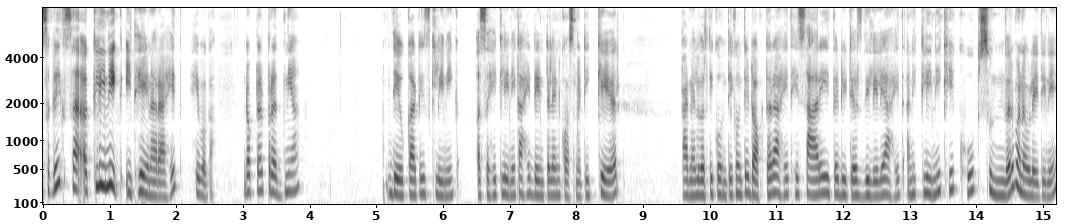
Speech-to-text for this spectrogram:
सगळे सा क्लिनिक इथे येणार आहेत. हे बघा डॉक्टर प्रज्ञा देवकाटीज क्लिनिक असं हे क्लिनिक आहे डेंटल अँड कॉस्मेटिक केअर पॅनलवरती कोणते कोणते डॉक्टर आहेत हे सारे इथं डिटेल्स दिलेले आहेत आणि क्लिनिक ही खूप सुंदर बनवलं आहे तिने.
